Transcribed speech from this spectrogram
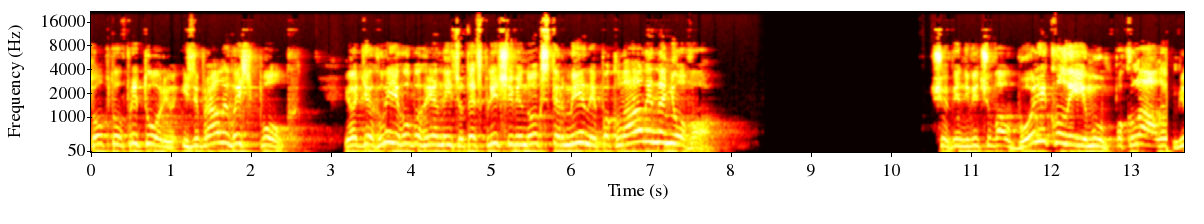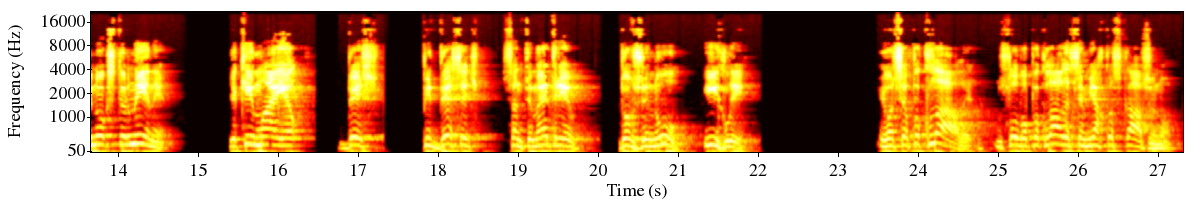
тобто в приторію, і зібрали весь полк, і одягли його багряницю та сплітши вінок з тернини, поклали на нього. Щоб він не відчував болі, коли йому поклали вінок з тернини, який має десь під 10 сантиметрів довжину ігли. І оце поклали. Ну, Слово поклали це м'яко сказано.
